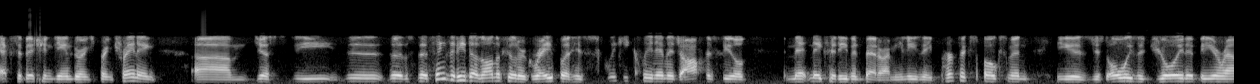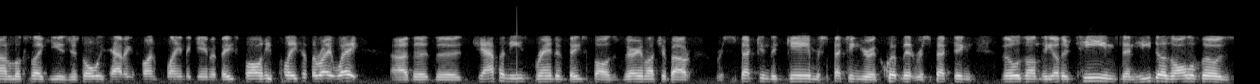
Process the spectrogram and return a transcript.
exhibition game during spring training. Um, just the, the the the things that he does on the field are great, but his squeaky clean image off the field makes it even better. I mean, he's a perfect spokesman. He is just always a joy to be around. Looks like he is just always having fun playing the game of baseball, and he plays it the right way. Uh, the the Japanese brand of baseball is very much about respecting the game, respecting your equipment, respecting those on the other teams, and he does all of those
